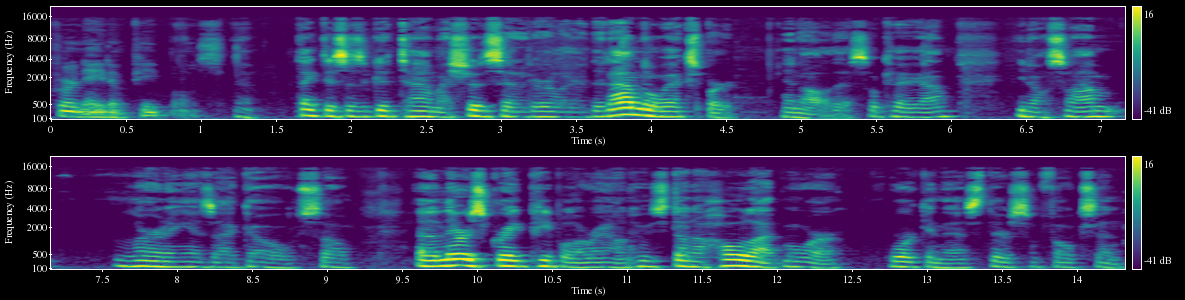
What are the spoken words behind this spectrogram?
for Native peoples. Yeah. I think this is a good time. I should have said it earlier that I'm no expert in all this. Okay, I'm, you know, so I'm learning as I go. So, and there's great people around who's done a whole lot more work in this. There's some folks in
